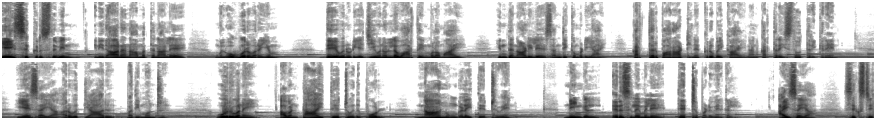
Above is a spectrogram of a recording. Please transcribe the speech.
இயேசு கிறிஸ்துவின் இனிதான நாமத்தினாலே உங்கள் ஒவ்வொருவரையும் தேவனுடைய ஜீவனுள்ள வார்த்தையின் மூலமாய் இந்த நாளிலே சந்திக்கும்படியாய் கர்த்தர் பாராட்டின கிருபைக்காய் நான் கர்த்தரை ஸ்தோத்திரிக்கிறேன். ஏசாயா அறுபத்தி ஆறு பதிமூன்று. ஒருவனை அவன் தாய் தேற்றுவது போல் நான் உங்களை தேற்றுவேன். நீங்கள் எருசலேமிலே தேற்றப்படுவீர்கள். Isaiah sixty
